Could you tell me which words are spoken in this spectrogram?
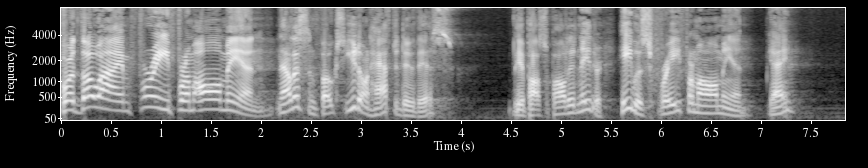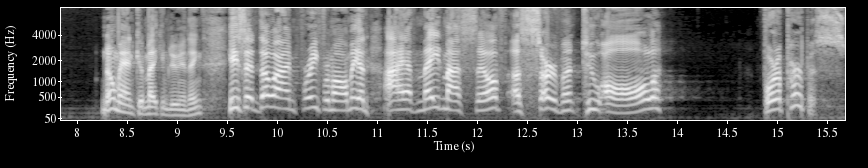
for though I am free from all men. Now listen, folks, you don't have to do this. The Apostle Paul didn't either. He was free from all men, okay? No man could make him do anything. He said, Though I am free from all men, I have made myself a servant to all for a purpose,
